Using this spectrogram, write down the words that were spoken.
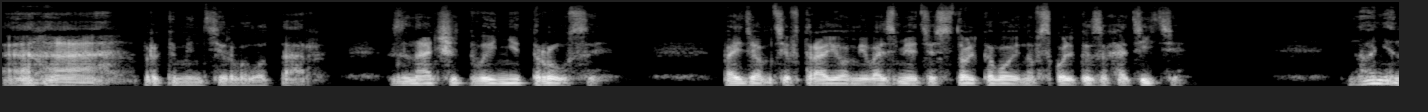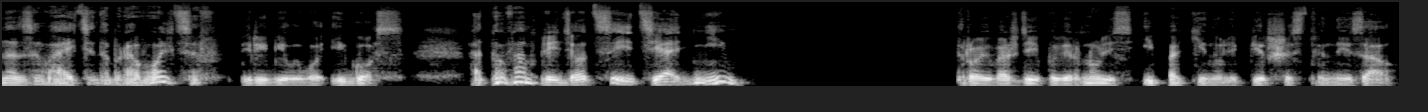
«Ага», — прокомментировал Отар, — «значит, вы не трусы. Пойдемте втроем и возьмете столько воинов, сколько захотите». «Но не называйте добровольцев», — перебил его Игос, — «а то вам придется идти одним». Трое вождей повернулись и покинули пиршественный зал.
